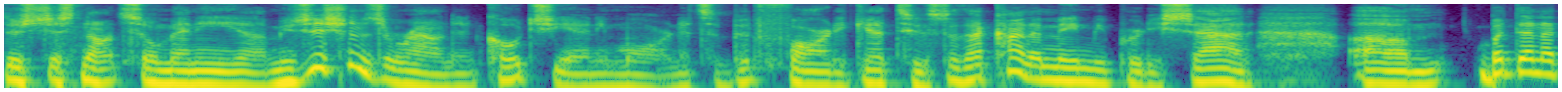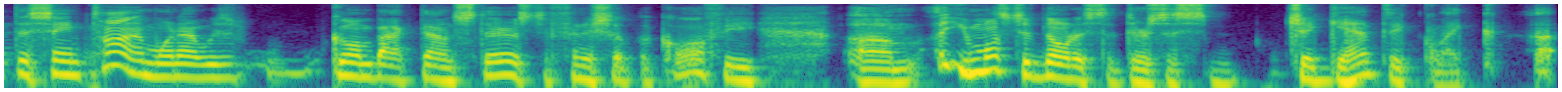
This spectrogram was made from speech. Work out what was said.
there's just not so many many uh, musicians around in Kochi anymore, and it's a bit far to get to. So that kind of made me pretty sad. Um, but then at the same time, when I was going back downstairs to finish up the coffee, um, you must have noticed that there's this gigantic like uh,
